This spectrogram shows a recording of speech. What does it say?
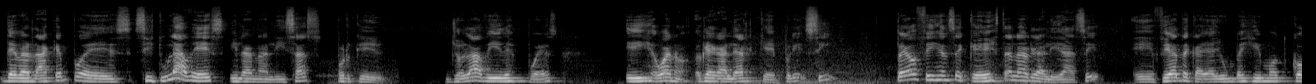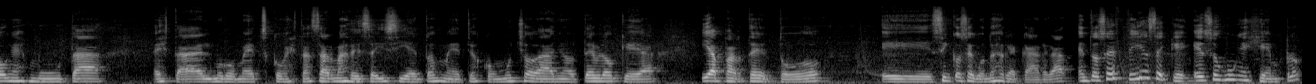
De verdad que pues, si tú la ves y la analizas, porque yo la vi después y dije, bueno, regalé al Kepri, sí. Pero fíjense que esta es la realidad, ¿sí? Eh, fíjate que ahí hay un Behemoth con Esmuta, está el Muromets con estas armas de 600 metros con mucho daño, te bloquea y aparte de todo, 5 eh, segundos de recarga. Entonces fíjense que eso es un ejemplo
